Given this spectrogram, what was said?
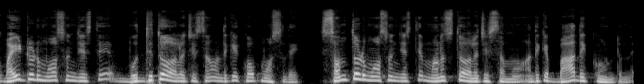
బయటోడు మోసం చేస్తే బుద్ధితో ఆలోచిస్తాం అందుకే కోపం వస్తుంది. సొంతోడు మోసం చేస్తే మనసుతో ఆలోచిస్తాము అందుకే బాధ ఎక్కువ ఉంటుంది.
